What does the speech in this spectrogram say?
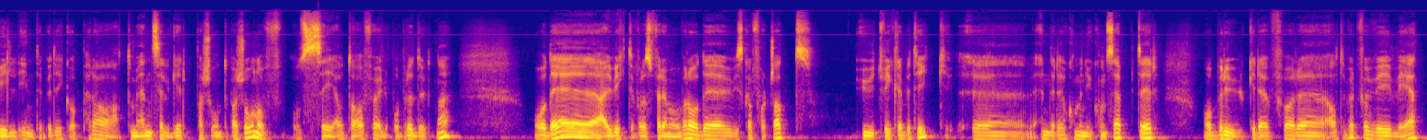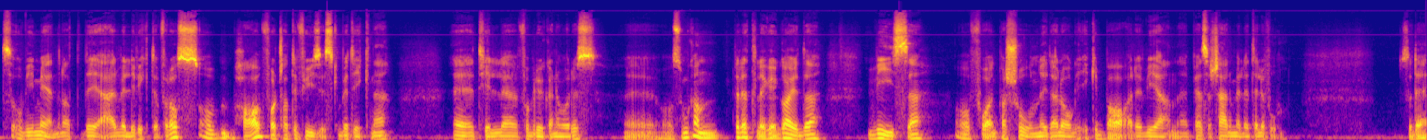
vil inn til butikk og prate med en selger person til person og, og se og ta og føle på produktene. Og det er jo viktig for oss fremover, og det, vi skal fortsatt utvikle butikk, endre og komme nye konsepter og bruke det for eh, alt i hvert. For vi vet og vi mener at det er veldig viktig for oss å ha fortsatt de fysiske butikkene eh, til forbrukerne våre. Og som kan tilrettelegge, guide, vise og få en personlig dialog. Ikke bare via en PC-skjerm eller telefon. Så det,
